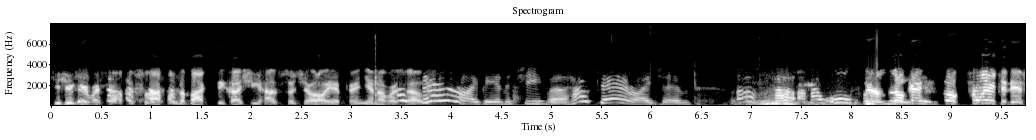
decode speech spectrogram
She should give herself a slap on the back because she has such a high opinion of herself. How herself. dare I be an achiever? How dare I, Jim? Oh, how, how awful Look, of look, uh, look, prior to this,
